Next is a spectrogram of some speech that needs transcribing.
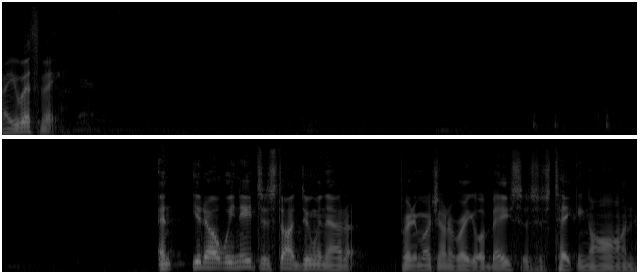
Are you with me? And, you know, we need to start doing that uh, pretty much on a regular basis, is taking on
